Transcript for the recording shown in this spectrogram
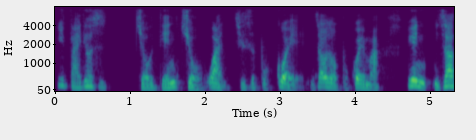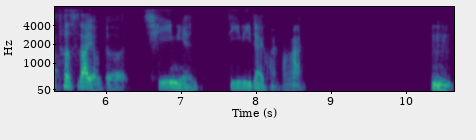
一百六十九点九万其实不贵，你知道为什么不贵吗？因为你知道特斯拉有个七年低利贷款方案，嗯，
